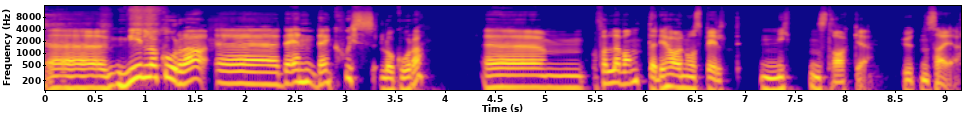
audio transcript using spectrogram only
Uh, min locora uh, Det er en, en quiz-locora. Uh, for Levante de har jo nå spilt 19 strake uten seier.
